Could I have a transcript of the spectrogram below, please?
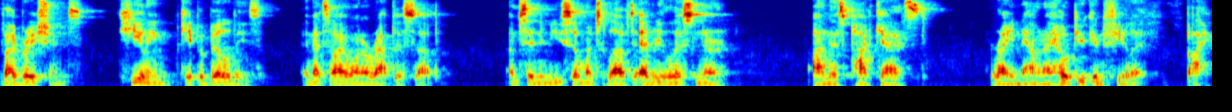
vibrations, healing capabilities. And that's how I want to wrap this up. I'm sending you so much love to every listener on this podcast right now, and I hope you can feel it. Bye.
